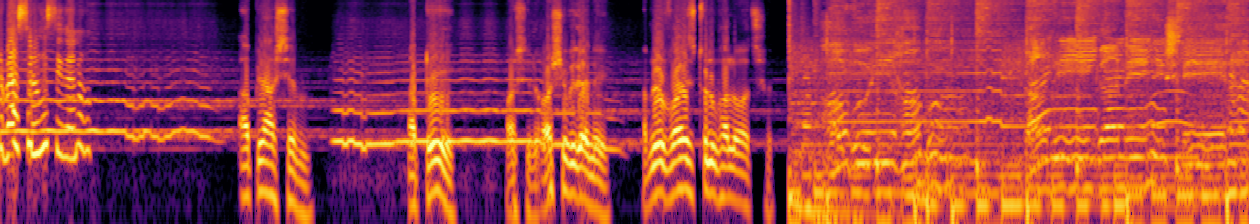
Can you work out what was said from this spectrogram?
নার্ভাস হয়েছি কেন? আপনি আসেন। আপনি আসেন অসুবিধা নেই। আপনার ভয়েস টোন ভালো আছে। হবই হব গানে গানে সেরা।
